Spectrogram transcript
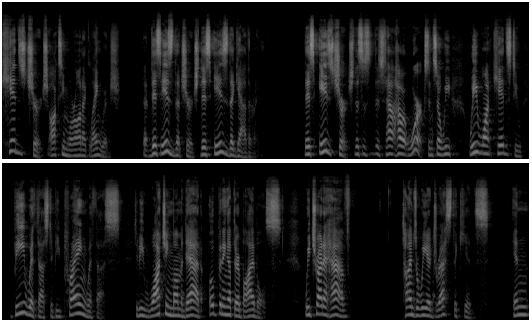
kids' church, oxymoronic language, that this is the church, this is the gathering. This is church. This is, this is how, how it works. And so we, we want kids to be with us, to be praying with us, to be watching mom and dad opening up their Bibles. We try to have times where we address the kids in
